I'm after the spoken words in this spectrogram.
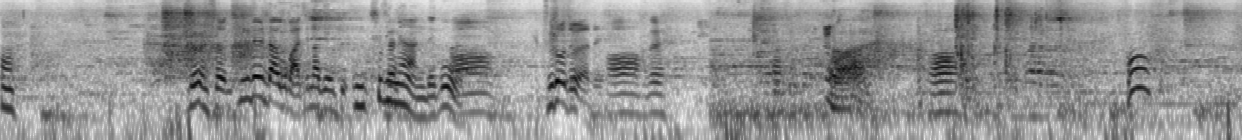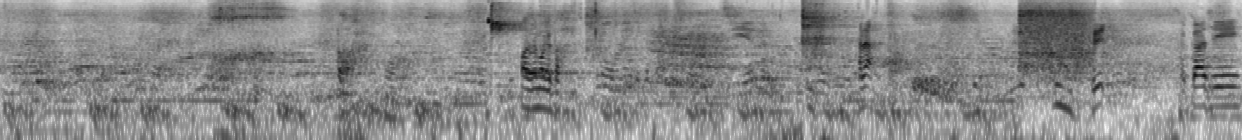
어. 그래서 힘들다고 마지막에 이렇게 움츠리면 안 되고 아, 들어줘야 돼. 아, 네. 아, 아. 후. 아, 마지막이다. 하나, 둘, 여기까지,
